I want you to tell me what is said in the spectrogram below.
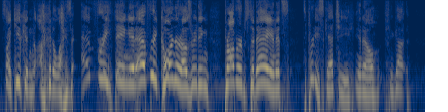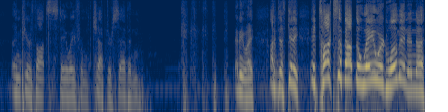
It's like you can idolize everything at every corner. I was reading Proverbs today and it's it's pretty sketchy, you know. If you got impure thoughts, stay away from chapter 7. anyway, I'm just kidding. It talks about the wayward woman and the,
